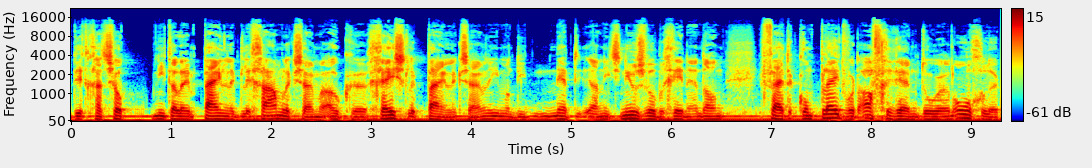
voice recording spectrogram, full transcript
dit gaat zo niet alleen pijnlijk lichamelijk zijn, maar ook eh, geestelijk pijnlijk zijn. Want iemand die net aan iets nieuws wil beginnen en dan in feite compleet wordt afgeremd door een ongeluk.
